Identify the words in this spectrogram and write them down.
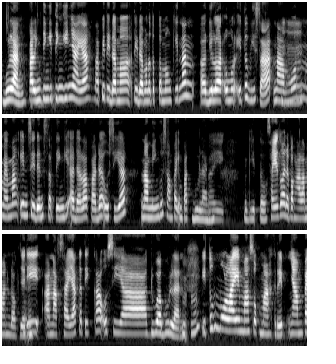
bulan. Paling tinggi tingginya ya tapi tidak me, tidak menutup kemungkinan uh, di luar umur itu bisa. Namun -hmm. memang insiden tertinggi adalah pada usia 6 minggu sampai 4 bulan. Baik begitu. Saya itu ada pengalaman dok. Jadi mm -hmm. anak saya ketika usia dua bulan mm -hmm. itu mulai masuk maghrib nyampe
